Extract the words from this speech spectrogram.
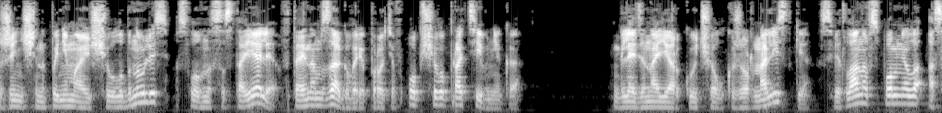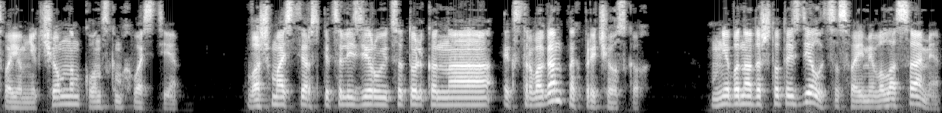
Женщины, понимающе улыбнулись, словно состояли в тайном заговоре против общего противника. Глядя на яркую челку журналистки, Светлана вспомнила о своем никчемном конском хвосте. «Ваш мастер специализируется только на экстравагантных прическах? Мне бы надо что-то сделать со своими волосами».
